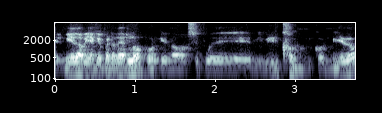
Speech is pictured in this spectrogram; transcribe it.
El miedo había que perderlo porque no se puede vivir con miedo,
